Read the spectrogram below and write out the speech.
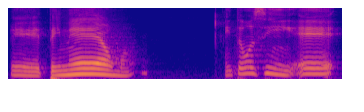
é, tem Nelma. Então assim, é,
